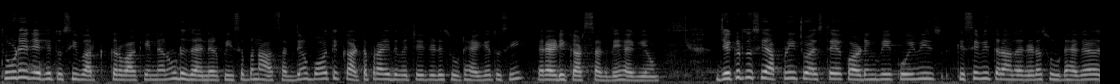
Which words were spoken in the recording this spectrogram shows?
ਥੋੜੇ ਜਿਹੇ ਤੁਸੀਂ ਵਰਕ ਕਰਵਾ ਕੇ ਇਹਨਾਂ ਨੂੰ ਡਿਜ਼ਾਈਨਰ ਪੀਸ ਬਣਾ ਸਕਦੇ ਹੋ। ਬਹੁਤ ਹੀ ਘੱਟ ਪ੍ਰਾਈਸ ਦੇ ਵਿੱਚ ਜਿਹੜੇ ਸੂਟ ਹੈਗੇ, ਤੁਸੀਂ ਰੈਡੀ ਕਰ ਸਕਦੇ ਹੈਗੇ ਹੋ। ਜੇਕਰ ਤੁਸੀਂ ਆਪਣੀ ਚੁਆਇਸ ਦੇ ਅਕੋਰਡਿੰਗ ਵੀ ਕੋਈ ਵੀ ਕਿਸੇ ਵੀ ਤਰ੍ਹਾਂ ਦਾ ਜਿਹੜਾ ਸੂਟ ਹੈਗਾ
